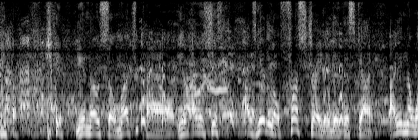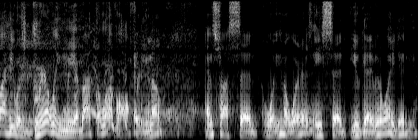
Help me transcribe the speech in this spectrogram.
you know so much, pal. You know, I was just, I was getting a little frustrated at this guy. I didn't know why he was grilling me about the love offering, you know? And so I said, Well, you know, where is it? He said, You gave it away, didn't you?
